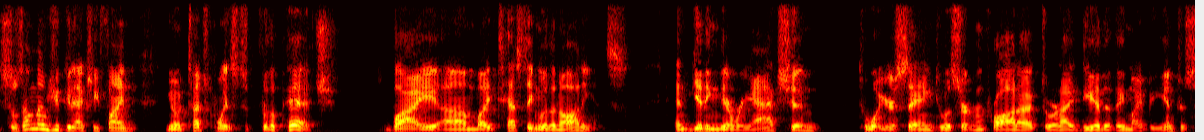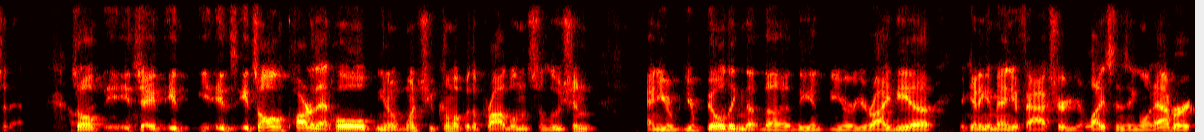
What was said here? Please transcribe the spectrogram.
so sometimes you can actually find you know touch points to, for the pitch by um, by testing with an audience and getting their reaction to what you're saying to a certain product or an idea that they might be interested in. So it's it, it, it's it's all part of that whole you know once you come up with a problem and solution and you're you're building the the, the your your idea you're getting it manufactured you're licensing whatever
